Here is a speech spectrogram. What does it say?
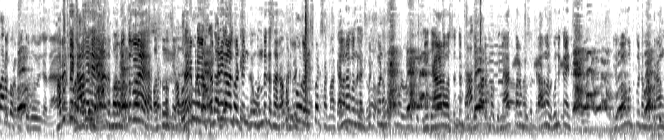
ప్రభుత్వ భూమి కదా ప్రభుత్వం కాదని ప్రభుత్వమే ప్రభుత్వం సరే ఇప్పుడు మీరు కంపెనీ కావాలంటే ఇంకా ఉంది కదా సార్. పెట్టుకోండి. ఉంది? కదా పెట్టుకోండి. మీకు ఏడ వస్తుంది మేత పరమ గ్రామాలు గుండెకాయండి ఇది బాగుంటుకుంటే మా గ్రామం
